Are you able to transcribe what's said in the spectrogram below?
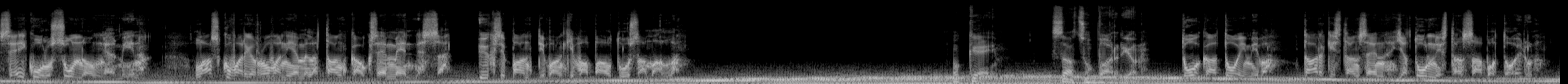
Se ei kuulu sun ongelmiin. Laskuvarjo Rovaniemellä tankkaukseen mennessä. Yksi panttivanki vapautuu samalla. Okei, saat sun varjon. Tuokaa toimiva. Tarkistan sen ja tunnistan sabotoidun.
